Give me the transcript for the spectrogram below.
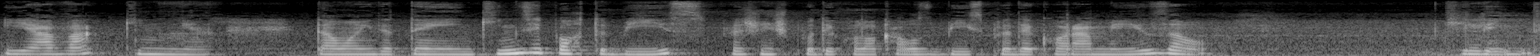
e a vaquinha. Então ainda tem 15 porta-bis pra gente poder colocar os bis pra decorar a mesa, ó. Que lindo.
